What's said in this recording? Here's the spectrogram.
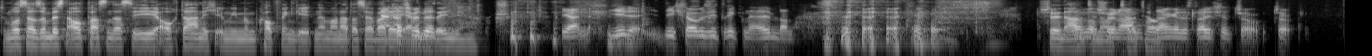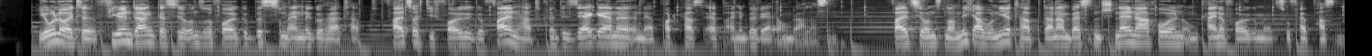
Du musst ja so ein bisschen aufpassen, dass sie auch da nicht irgendwie mit dem Kopf hingeht. Ne? Man hat das ja bei ja, der EM gesehen. Ja, ja jede, ich glaube, sie trägt einen Helm dann. schönen Abend. Noch schönen ciao, Abend. Ciao. Danke, das gleiche. Ciao. ciao. Jo Leute, vielen Dank, dass ihr unsere Folge bis zum Ende gehört habt. Falls euch die Folge gefallen hat, könnt ihr sehr gerne in der Podcast-App eine Bewertung dalassen. Falls ihr uns noch nicht abonniert habt, dann am besten schnell nachholen, um keine Folge mehr zu verpassen.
